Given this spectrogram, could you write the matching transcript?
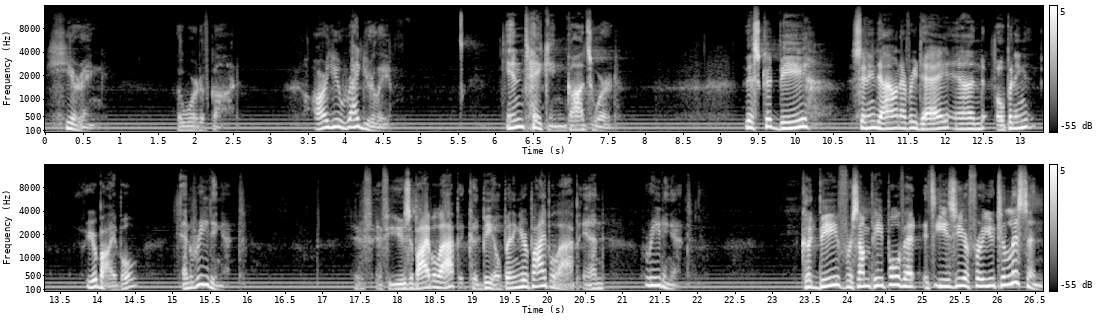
hearing the word of God? Are you regularly intaking God's word. This could be sitting down every day and opening your Bible and reading it. If, if you use a Bible app, it could be opening your Bible app and reading it. Could be for some people that it's easier for you to listen.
